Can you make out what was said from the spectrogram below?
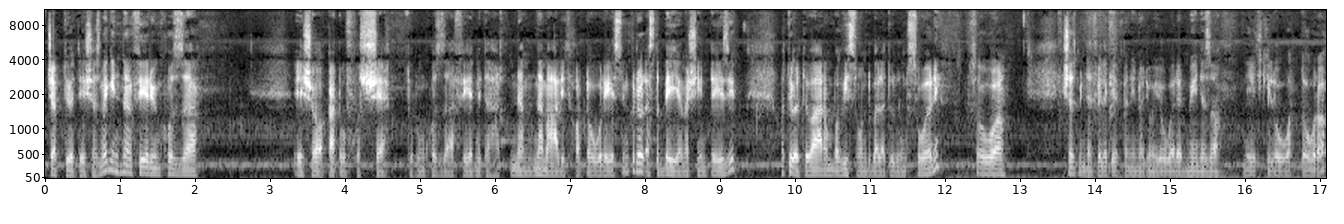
Csepptöltéshez megint nem férünk hozzá, és a cutoffhoz se tudunk hozzáférni, tehát nem, nem állítható részünkről, ezt a BMS intézi. A töltőáramba viszont bele tudunk szólni, szóval, és ez mindenféleképpen egy nagyon jó eredmény, ez a 4 kWh,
